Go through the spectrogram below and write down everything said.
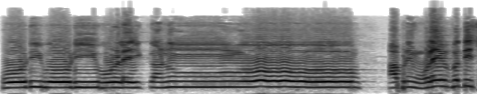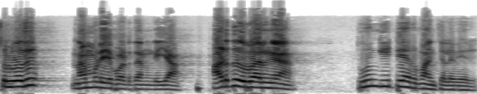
ஓடி ஓடி உழைக்கணும். ஓ. அப்படின்னு உழைவை பத்தி சொல்வது நம்முடைய பாட்டு தானுங்க ஐயா அடுத்தது பாருங்க. தூங்கிட்டே இருப்பான் சில பேர்.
